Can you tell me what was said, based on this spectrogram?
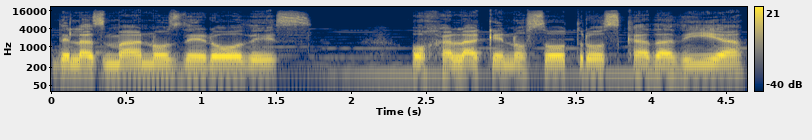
de, las manos de Herodes. Ojalá que nosotros cada día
